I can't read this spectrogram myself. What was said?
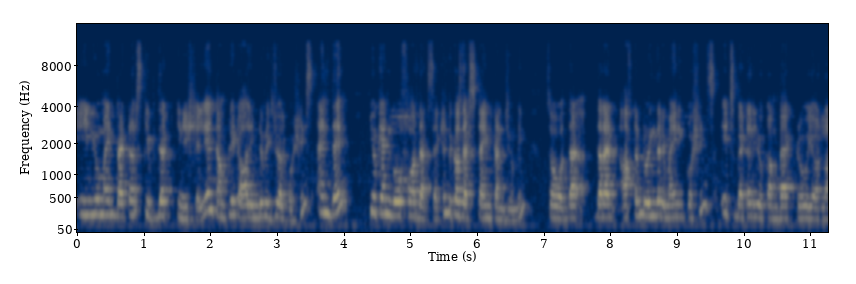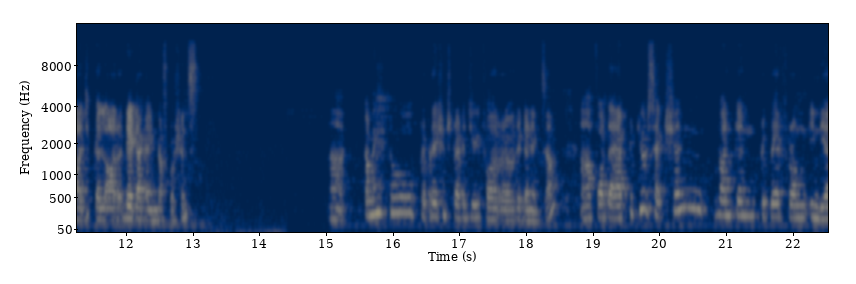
you might better skip that initially and complete all individual questions and then you can go for that section because that's time consuming so that, that after doing the remaining questions it's better you come back to your logical or data kind of questions uh, coming to preparation strategy for uh, written exam. Uh, for the aptitude section one can prepare from india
